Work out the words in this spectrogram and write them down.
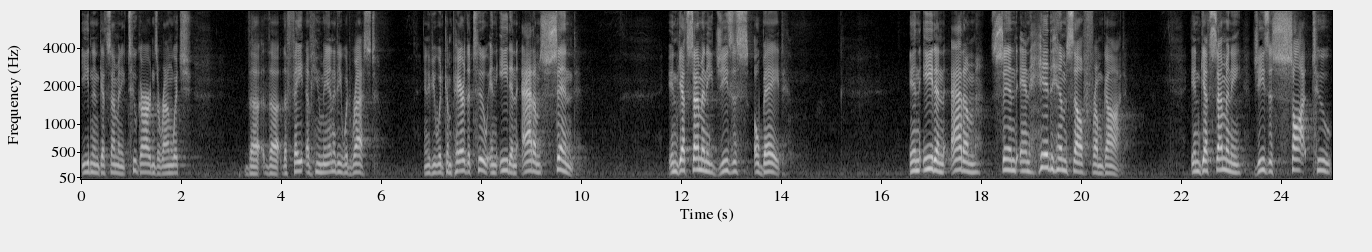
Eden and Gethsemane, two gardens around which the, the, the fate of humanity would rest. And if you would compare the two, in Eden, Adam sinned. In Gethsemane, Jesus obeyed. In Eden, Adam sinned and hid himself from God. In Gethsemane, Jesus sought to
